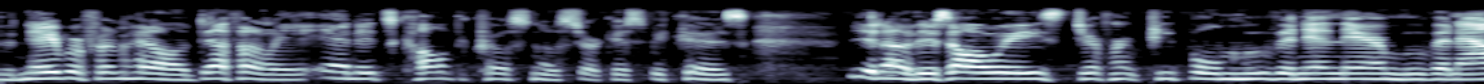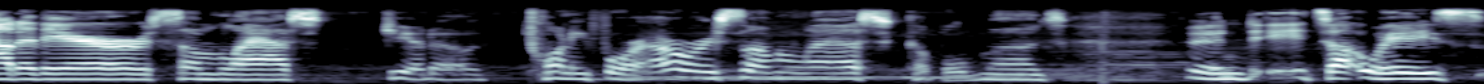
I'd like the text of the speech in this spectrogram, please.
the neighbor from hell, definitely. And it's called the Crosnoe Circus because, you know, there's always different people moving in there, moving out of there. Some last, you know, 24 hours, some last couple of months. And it's always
